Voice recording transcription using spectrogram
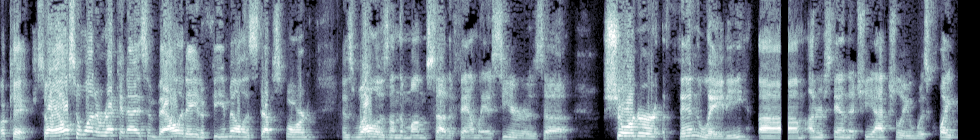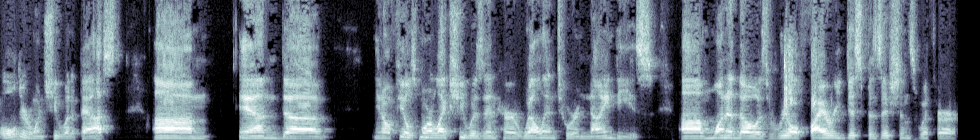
Okay, so I also want to recognize and validate a female that steps forward as well as on the mom side of the family. I see her as a shorter, thin lady. Um, understand that she actually was quite older when she would have passed. Um, and, uh, you know, feels more like she was in her, well into her 90s. Um, one of those real fiery dispositions with her.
